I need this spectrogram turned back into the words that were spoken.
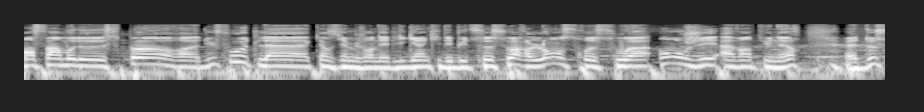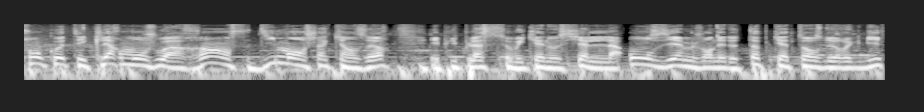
Enfin, un mot de sport, euh, du foot. La 15e journée de Ligue 1 qui débute ce soir. Lens reçoit Angers à 21h. Euh, de son côté, Clermont joue à Reims dimanche à 15h. Et puis place ce week-end aussi à la 11e journée de top 14 de rugby.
